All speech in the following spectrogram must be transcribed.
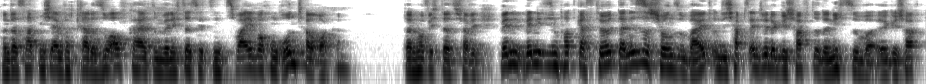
Und das hat mich einfach gerade so aufgehalten. Und wenn ich das jetzt in zwei Wochen runterrocke, dann hoffe ich, dass ich schaffe. Wenn, wenn ihr diesen Podcast hört, dann ist es schon soweit und ich habe es entweder geschafft oder nicht so äh, geschafft.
